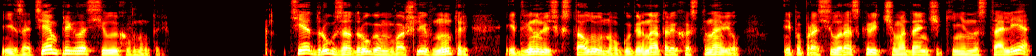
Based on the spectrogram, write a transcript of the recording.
и затем пригласил их внутрь. Те друг за другом вошли внутрь и двинулись к столу, но губернатор их остановил и попросил раскрыть чемоданчики не на столе,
